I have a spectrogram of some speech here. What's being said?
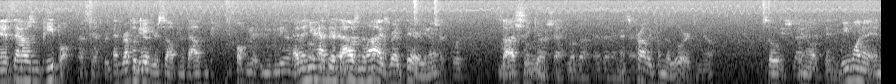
in a thousand people Azt mondják, hogy and replicate miért- yourself in a thousand people." And then you have your thousand lives right there, you know? So I was thinking, saját maga ezer That's probably from the Lord, you know. So you know, we want to and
